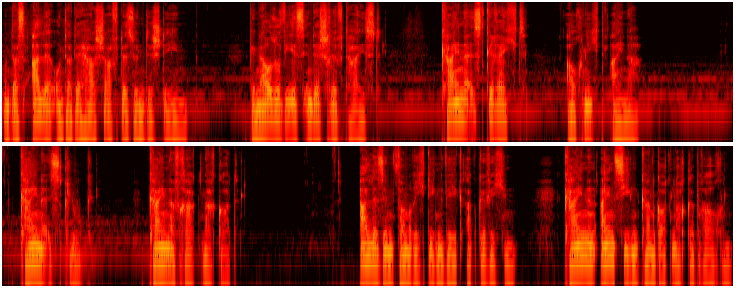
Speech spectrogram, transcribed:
und dass alle unter der Herrschaft der Sünde stehen. Genauso wie es in der Schrift heißt, keiner ist gerecht, auch nicht einer. Keiner ist klug, keiner fragt nach Gott. Alle sind vom richtigen Weg abgewichen, keinen einzigen kann Gott noch gebrauchen.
